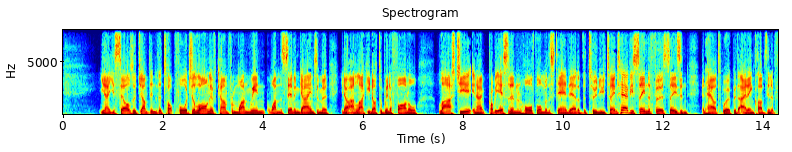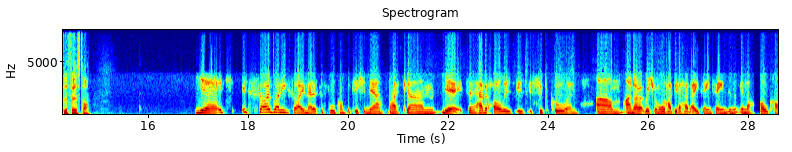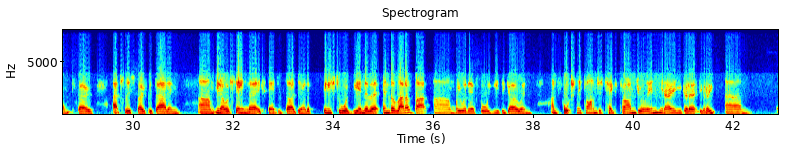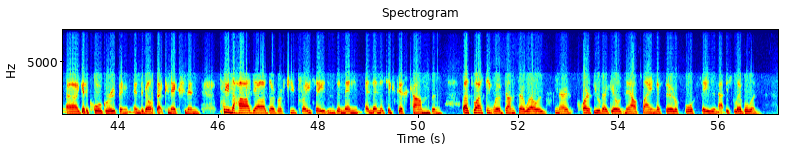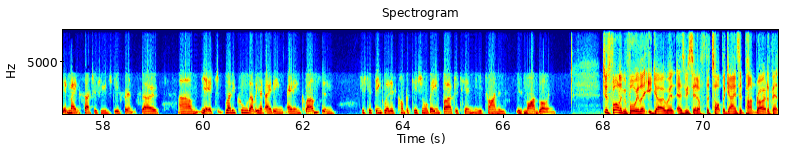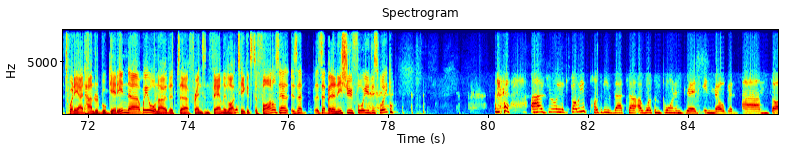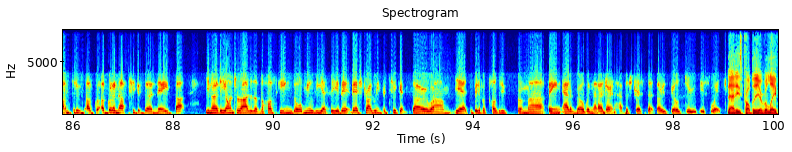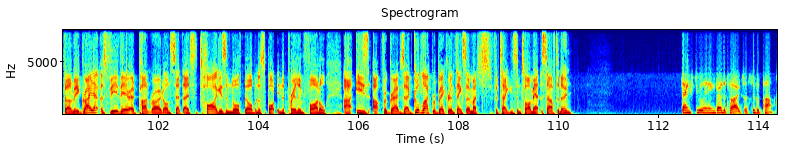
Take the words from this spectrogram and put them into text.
you know, yourselves have jumped into the top four. Geelong have come from one win, won the seven games, and were, you know, unlucky not to win a final last year. You know, probably Essendon and Hawthorn were the standout of the two new teams. How have you seen the first season and how it's worked with 18 clubs in it for the first time? Yeah, it's it's so bloody exciting that it's a full competition now. Like, um, yeah, to have it whole is, is, is super cool. And um, I know at Richmond we're happy to have 18 teams in, in the whole comp. So absolutely stoked with that. And, um, you know, we've seen the expansion sides, you know, the finish towards the end of the end of the ladder, but um, we were there four years ago and unfortunately time just takes time, Julian. You know, you gotta you gotta um, uh, get a core group and, and develop that connection and put in the hard yards over a few pre-seasons and then and then the success comes and that's why I think we've done so well is, you know, quite a few of our girls now playing their third or fourth season at this level and it makes such a huge difference. So, um, yeah, it's bloody cool that we have 18, 18 clubs and just to think where this competition will be in five to 10 years' time is, is mind-blowing. Just finally, before we let you go, as we said off the top, the games at Punt Road, about 2,800 will get in. Uh, we all know that uh, friends and family like yep. tickets to finals. How, is that, has that been an issue for you this week? uh, Julian, it's probably a positive that uh, I wasn't born and bred in Melbourne. Um, so I'm sort of, I've got, I've got enough tickets that I need, but you know, the entourages of the Hoskings or Millsy SE, they're, they're struggling for tickets. So, um, yeah, it's a bit of a positive from uh, being out of Melbourne that I don't have the stress that those girls do this week. That is probably a relief. That'll be a great atmosphere there at Punt Road on Saturday. It's the Tigers in North Melbourne. A spot in the prelim final uh, is up for grabs. Uh, good luck, Rebecca, and thanks so much for taking some time out this afternoon. Thanks, Julian, and go the Tigers. We're super pumped.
